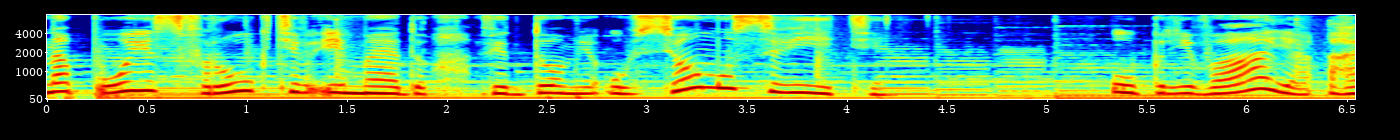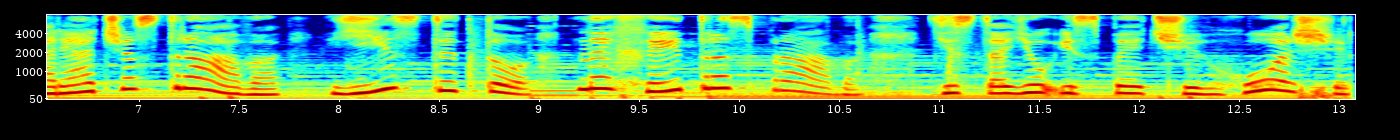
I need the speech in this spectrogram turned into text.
напої з фруктів і меду, відомі у всьому світі. Упріває гаряча страва, їсти то нехитра справа. Дістаю із печі горщик,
